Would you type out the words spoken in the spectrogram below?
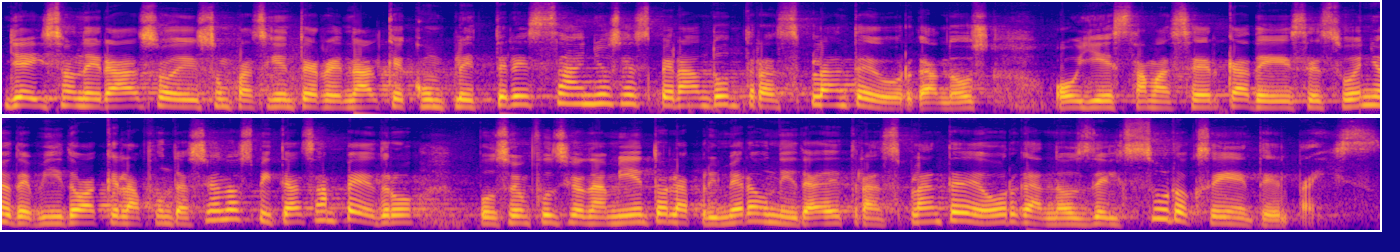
Jason Erazo es un paciente renal que cumple tres años esperando un trasplante de órganos. Hoy está más cerca de ese sueño debido a que la Fundación Hospital San Pedro puso en funcionamiento la primera unidad de trasplante de órganos del suroccidente del país.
